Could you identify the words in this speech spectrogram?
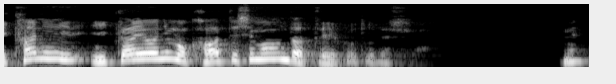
いかに、いかようにも変わってしまうんだということですよ。ね。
